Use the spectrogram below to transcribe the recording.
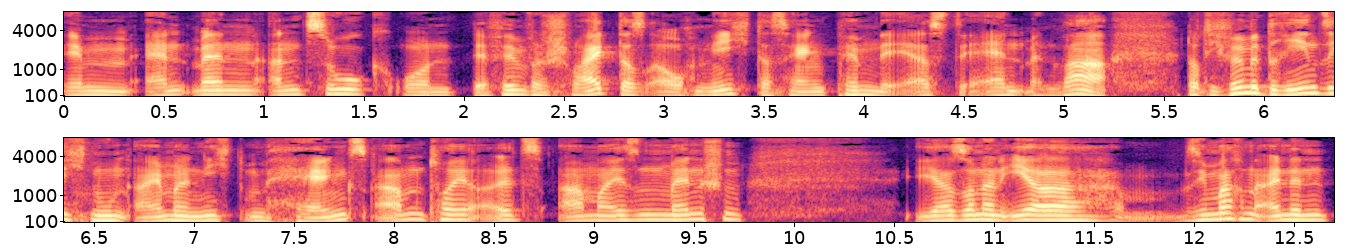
im Ant-Man-Anzug und der Film verschweigt das auch nicht, dass Hank Pym der erste Ant-Man war. Doch die Filme drehen sich nun einmal nicht um Hanks Abenteuer als Ameisenmenschen, ja, sondern eher, sie machen einen,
